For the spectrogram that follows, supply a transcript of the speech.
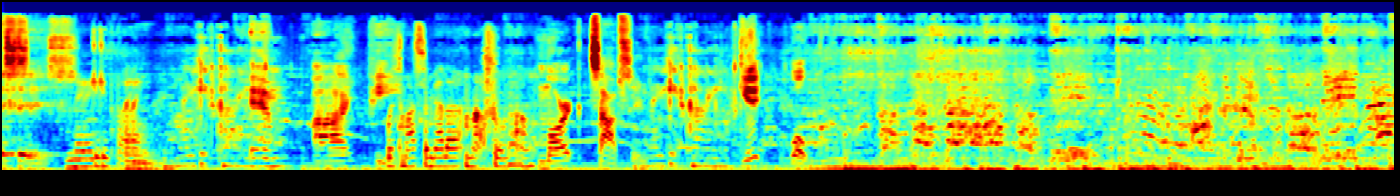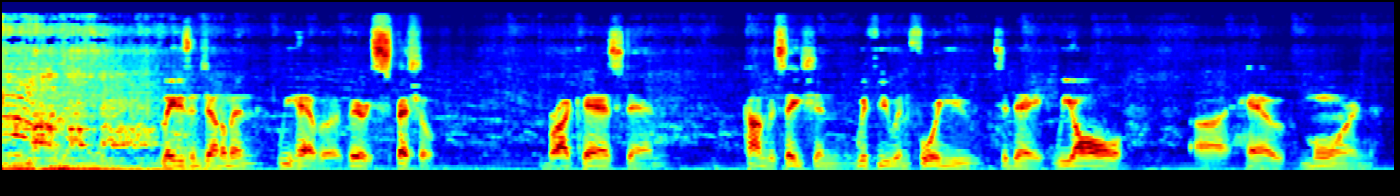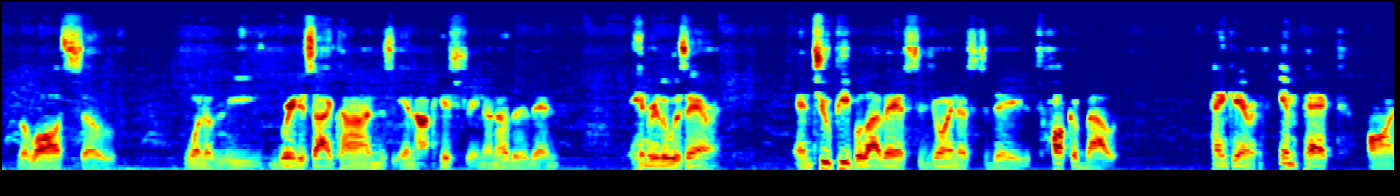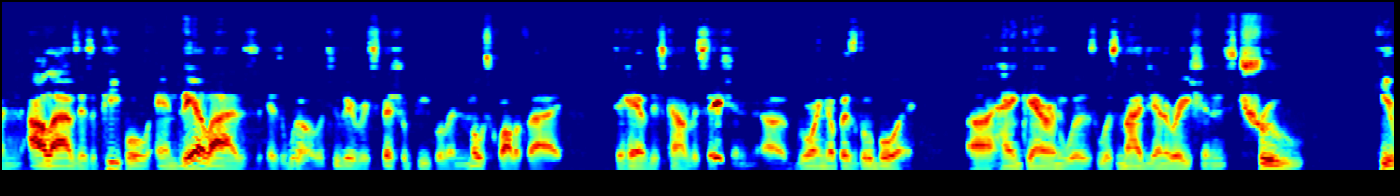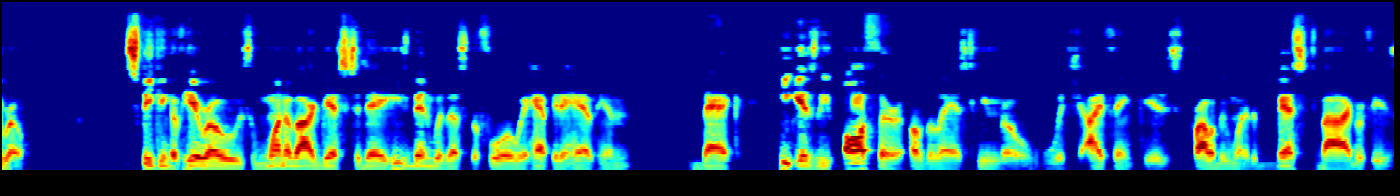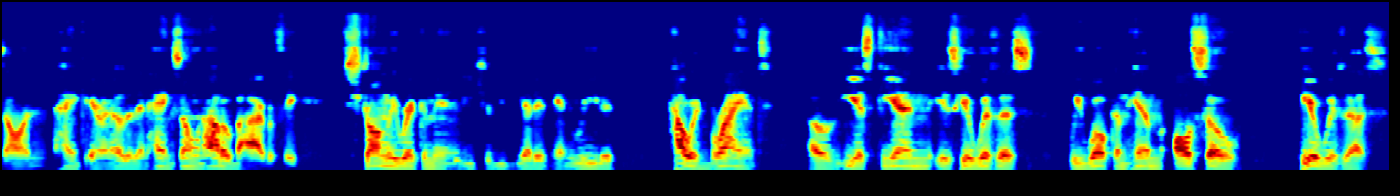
This is Make It Plain. Naked Plane. M.I.P. With Masamela Matfumo. Mark Thompson. Make It Plain. Get woke. Ladies and gentlemen, we have a very special broadcast and conversation with you and for you today. We all uh, have mourned the loss of one of the greatest icons in our history, none other than Henry Louis Aaron. And two people I've asked to join us today to talk about Hank Aaron's impact on our lives as a people and their lives as well. The two very, special people and most qualified to have this conversation. Uh, growing up as a little boy, uh, Hank Aaron was, was my generation's true hero. Speaking of heroes, one of our guests today, he's been with us before. We're happy to have him back. He is the author of The Last Hero, which I think is probably one of the best biographies on Hank Aaron, other than Hank's own autobiography. Strongly recommend each of you get it and read it. Howard Bryant of ESPN is here with us. We welcome him also here with us.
